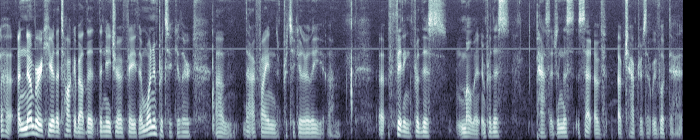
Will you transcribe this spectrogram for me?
uh, a number here that talk about the, the nature of faith, and one in particular um, that I find particularly um, uh, fitting for this moment and for this passage and this set of, of chapters that we've looked at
